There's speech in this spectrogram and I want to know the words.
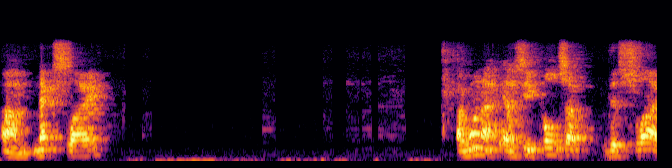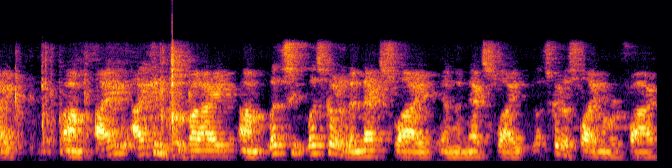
Um, next slide. I want to, as he pulls up this slide, um, I, I can provide. Um, let's see, let's go to the next slide and the next slide. Let's go to slide number five.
